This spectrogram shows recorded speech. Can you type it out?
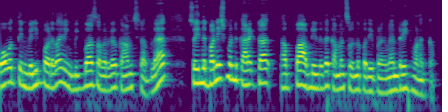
கோபத்தின் வெளிப்பாடு தான் எனக்கு பிக் பாஸ் அவர்கள் காமிச்சிட்டாப்பில். ஸோ இந்த பனிஷ்மெண்ட் கரெக்டாக தப்பா அப்படின்றத கமெண்ட்ஸ் வந்து பதிவு பண்ணுங்கள் நன்றி வணக்கம்.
